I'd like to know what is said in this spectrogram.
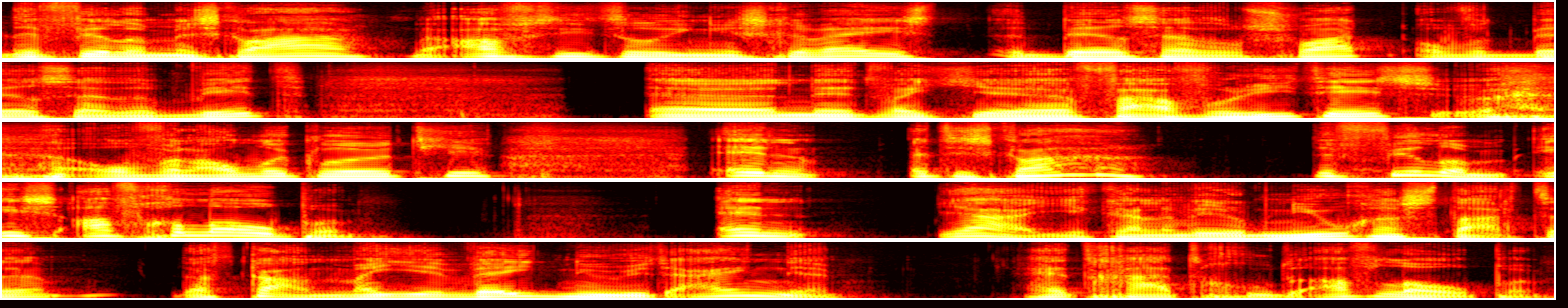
De film is klaar, de aftiteling is geweest, het beeld staat op zwart of het beeld staat op wit. Eh, net wat je favoriet is, of een ander kleurtje. En het is klaar. De film is afgelopen. En ja, je kan er weer opnieuw gaan starten. Dat kan, maar je weet nu het einde. Het gaat goed aflopen.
